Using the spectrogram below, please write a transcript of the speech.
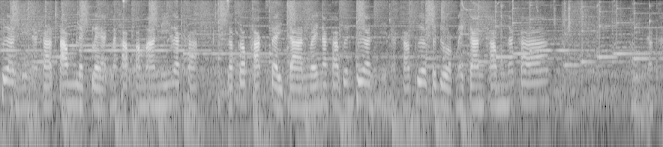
เพื่อนๆนี่นะคะตำแหลกๆนะคะ ประมาณนี้แหละค่ะ แล้วก็พักใส่จานไว้นะคะเพื่อนๆนี่นะคะ เพื่อสะดวกในการทำนะคะนี่นะค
